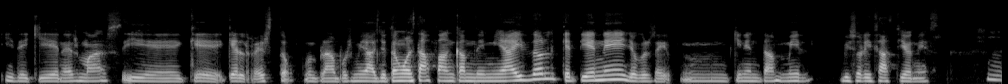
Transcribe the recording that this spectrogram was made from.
y de quién es más y, eh, que, el resto. En plan, pues mira, yo tengo esta fancam de mi idol que tiene, yo qué sé, 500.000 mm, visualizaciones. Hmm.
